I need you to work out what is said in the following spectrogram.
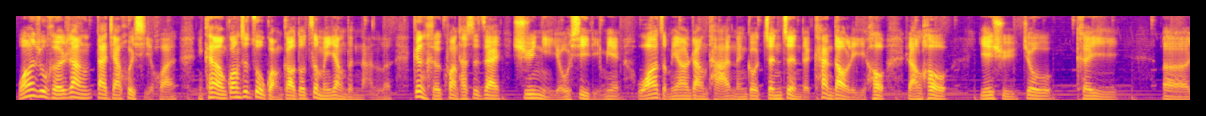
我要如何让大家会喜欢？你看啊，光是做广告都这么样的难了，更何况它是在虚拟游戏里面，我要怎么样让他能够真正的看到了以后，然后也许就可以呃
